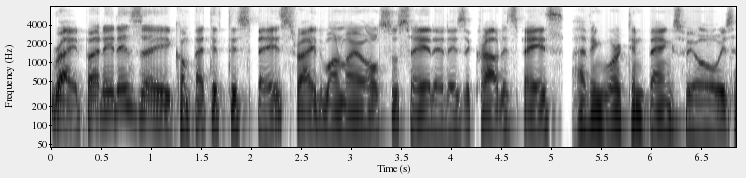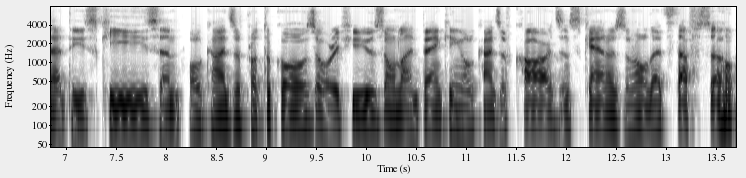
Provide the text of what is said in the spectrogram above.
Right, but it is a competitive space, right? One might also say that it is a crowded space. Having worked in banks, we always had these keys and all kinds of protocols, or if you use online banking, all kinds of cards and scanners and all that stuff. So,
